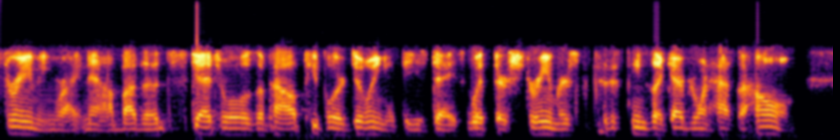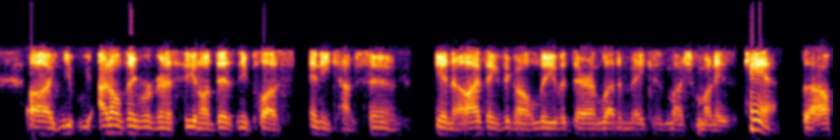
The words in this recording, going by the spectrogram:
streaming right now by the schedules of how people are doing it these days with their streamers because it seems like everyone has a home. Uh, you, I don't think we're going to see it on Disney Plus anytime soon. You know, I think they're going to leave it there and let it make as much money as it can. So,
